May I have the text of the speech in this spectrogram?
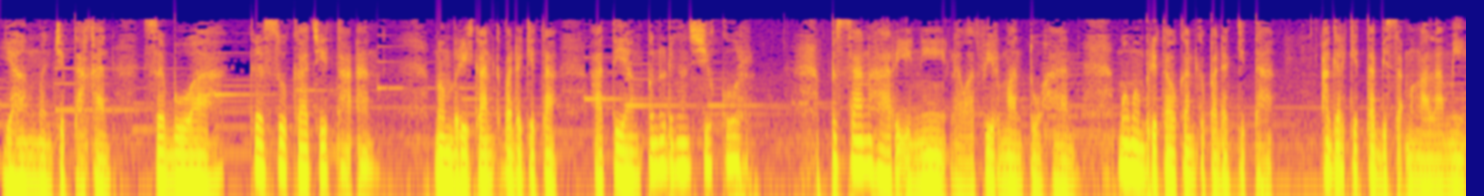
yang menciptakan sebuah kesukacitaan, memberikan kepada kita hati yang penuh dengan syukur. Pesan hari ini lewat firman Tuhan mau memberitahukan kepada kita agar kita bisa mengalami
